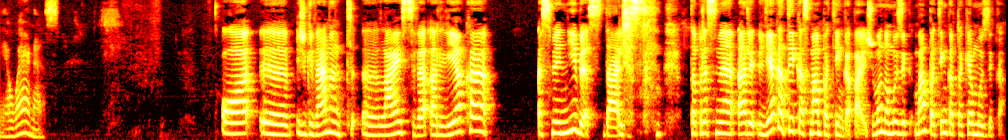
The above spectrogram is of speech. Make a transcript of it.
į awareness. O e, išgyvenant e, laisvę, ar lieka asmenybės dalis? Ta prasme, ar lieka tai, kas man patinka, pavyzdžiui, mano muzika, man patinka tokia muzika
